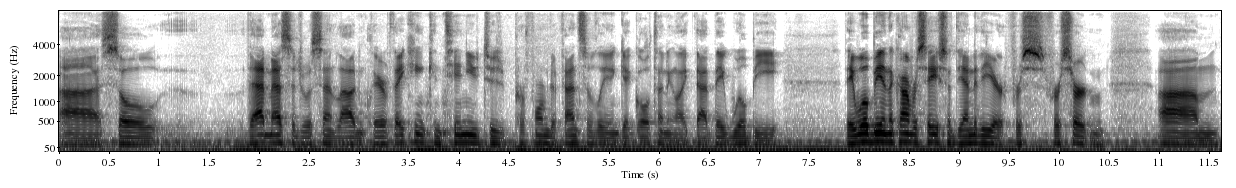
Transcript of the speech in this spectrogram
Uh, so that message was sent loud and clear. If they can continue to perform defensively and get goaltending like that, they will be they will be in the conversation at the end of the year for for certain. Um,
